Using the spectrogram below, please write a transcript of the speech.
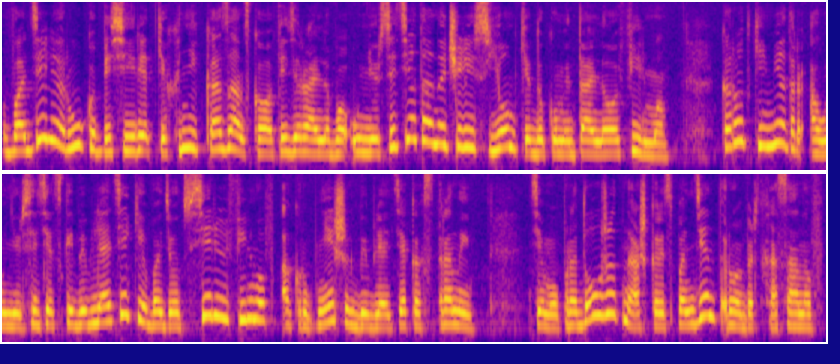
В отделе рукописи и редких книг Казанского федерального университета начались съемки документального фильма. Короткий метр о университетской библиотеке войдет в серию фильмов о крупнейших библиотеках страны. Тему продолжит наш корреспондент Роберт Хасанов.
